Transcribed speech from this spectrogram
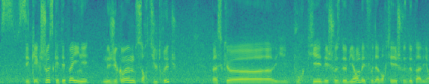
c'est quelque chose qui n'était pas inné, mais j'ai quand même sorti le truc parce que pour qu'il y ait des choses de bien, ben, il faut d'abord qu'il y ait des choses de pas bien.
